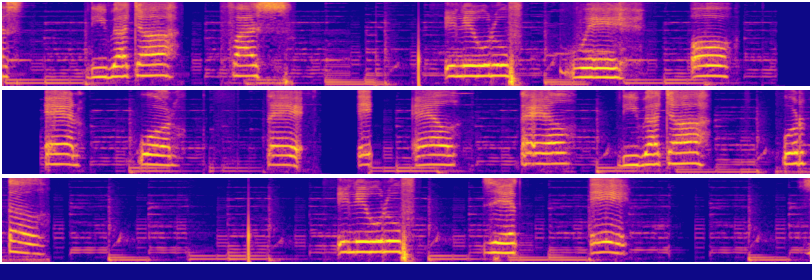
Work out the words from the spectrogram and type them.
S. Dibaca vas. Dibaca wortel. Ini huruf Z. E. Z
